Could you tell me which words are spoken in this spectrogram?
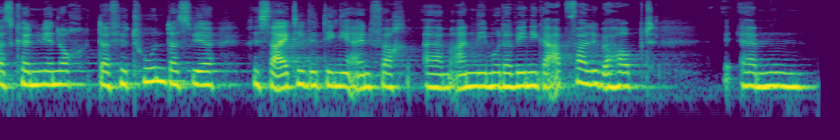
was können wir noch dafür tun, dass wir recycelte Dinge einfach ähm, annehmen oder weniger Abfall überhaupt ähm,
